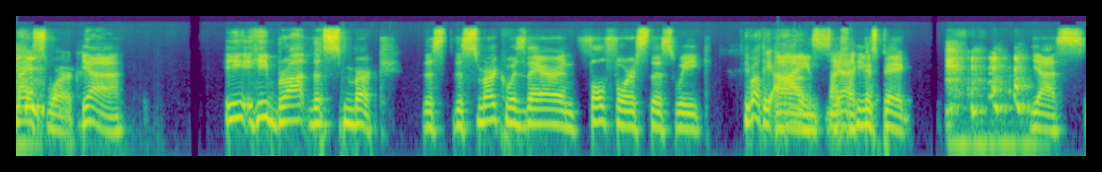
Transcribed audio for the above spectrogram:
Nice work. Yeah. He he brought the smirk. This the smirk was there in full force this week. He brought the Um, eyes. I was yeah, like he- this big. Yes.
